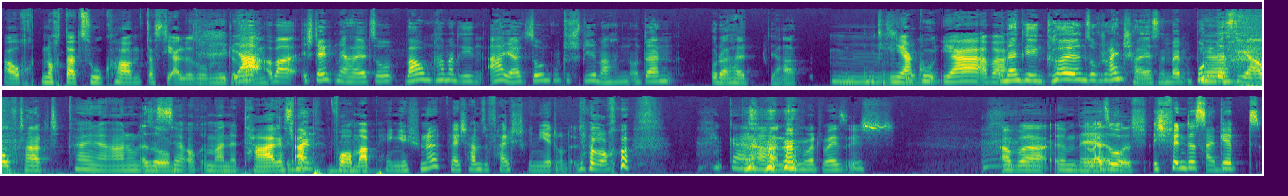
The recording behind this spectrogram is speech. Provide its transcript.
auch noch dazu kommt, dass die alle so müde Ja, waren. aber ich denke mir halt so, warum kann man gegen Ajax so ein gutes Spiel machen und dann, oder halt, ja, ein gutes Spiel ja, machen. gut, ja, aber Und dann gegen Köln so reinscheißen beim Bundesliga-Auftakt. keine Ahnung, das Also- ist ja auch immer eine Tagesform abhängig, ne? Vielleicht haben sie falsch trainiert unter der Woche. Keine Ahnung, was weiß ich. Aber ähm, Nee, also, also ich, ich- finde, es I'm- gibt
